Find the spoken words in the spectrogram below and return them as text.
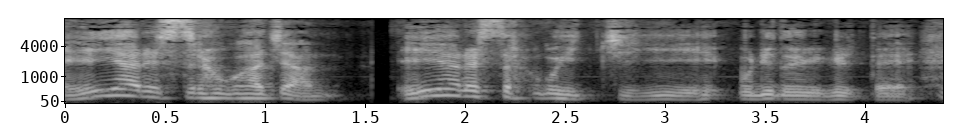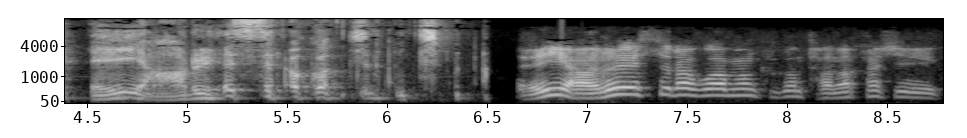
ARS라고 하지 않 ARS라고 있지 우리도 읽을 때 ARS라고 하진 않잖아 ARS라고 하면 그건 다나카시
